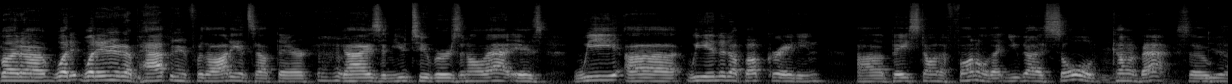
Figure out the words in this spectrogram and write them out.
But uh, what what ended up happening for the audience out there, guys and YouTubers and all that, is we uh, we ended up upgrading uh, based on a funnel that you guys sold coming back. So Yeah.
